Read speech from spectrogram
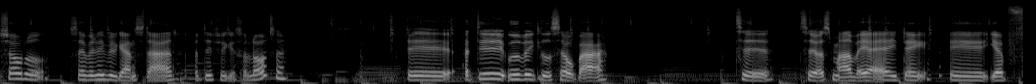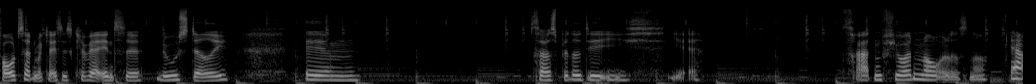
sjovt ud, så jeg ville helt vildt gerne starte. Og det fik jeg så lov til. Øh, og det udviklede sig jo bare til, til også meget, hvad jeg er i dag. Øh, jeg fortsatte med klassisk klaver indtil nu stadig. Øhm, så jeg spillet det i ja, 13-14 år eller sådan noget. Ja.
